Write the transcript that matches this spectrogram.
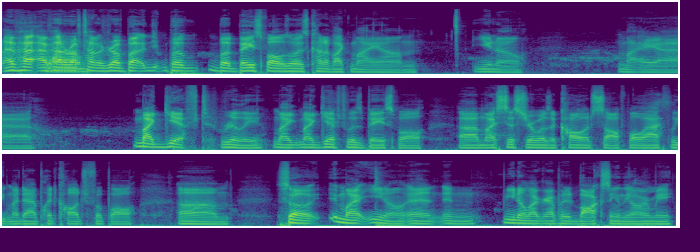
I've had I've wow. had a rough time to grow up, but but but baseball was always kind of like my um you know, my uh, my gift really. My my gift was baseball. Uh, my sister was a college softball athlete. My dad played college football. Um, so my you know and and you know my grandpa did boxing in the army.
